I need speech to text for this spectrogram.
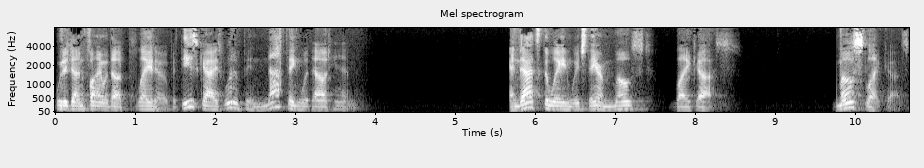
would have done fine without Plato, but these guys would have been nothing without him. And that's the way in which they are most like us. Most like us,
